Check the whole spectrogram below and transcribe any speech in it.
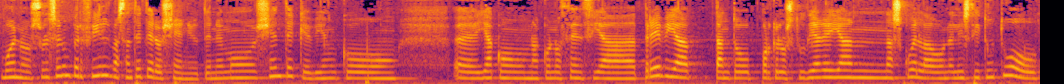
Bueno, suele ser un perfil bastante heterogéneo. Tenemos xente que bien con eh, ya con una conocencia previa, tanto porque lo estudiara ya en la escuela o en el instituto o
